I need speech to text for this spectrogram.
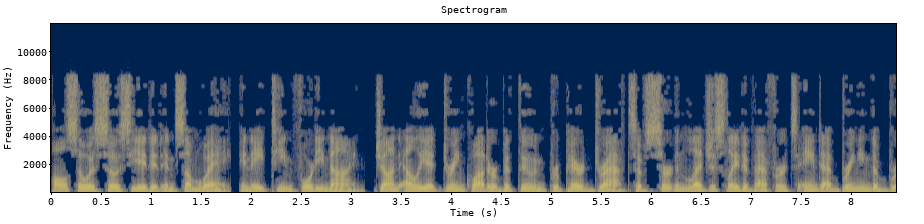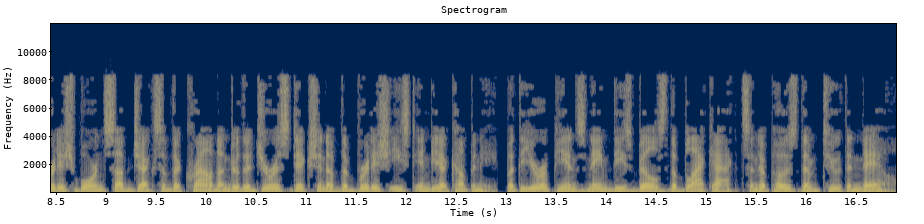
also associated in some way. In 1849, John Eliot Drinkwater Bethune prepared drafts of certain legislative efforts aimed at bringing the British born subjects of the Crown under the jurisdiction of the British East India Company, but the Europeans named these bills the Black Acts and opposed them tooth and nail.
